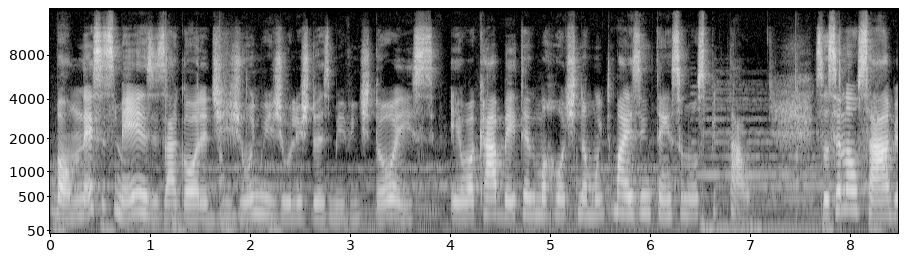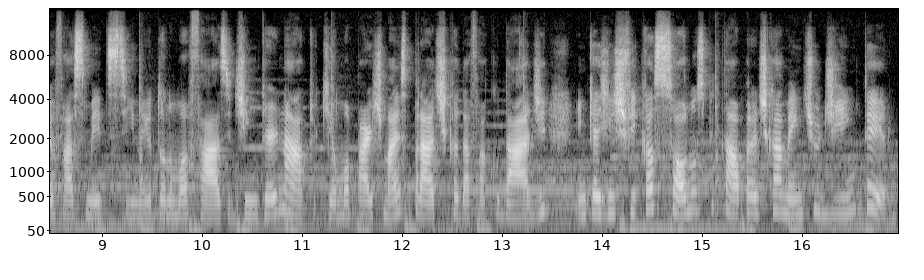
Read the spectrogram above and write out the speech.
Bom, nesses meses, agora de junho e julho de 2022, eu acabei tendo uma rotina muito mais intensa no hospital. Se você não sabe, eu faço medicina e eu tô numa fase de internato, que é uma parte mais prática da faculdade, em que a gente fica só no hospital praticamente o dia inteiro.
